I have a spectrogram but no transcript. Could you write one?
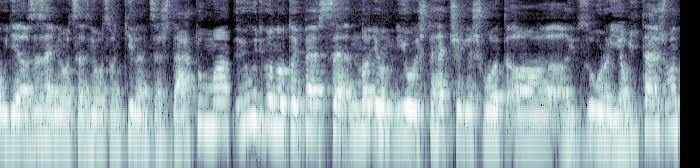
ugye az 1889-es dátummal. Ő úgy gondolta, hogy persze nagyon jó és tehetséges volt az óra javításban,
